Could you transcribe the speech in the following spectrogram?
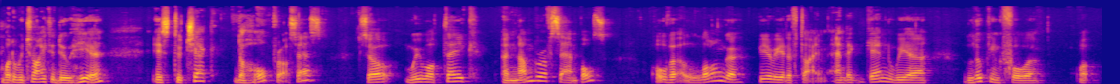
what we try to do here is to check the whole process. So we will take a number of samples over a longer period of time. And again, we are looking for well,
